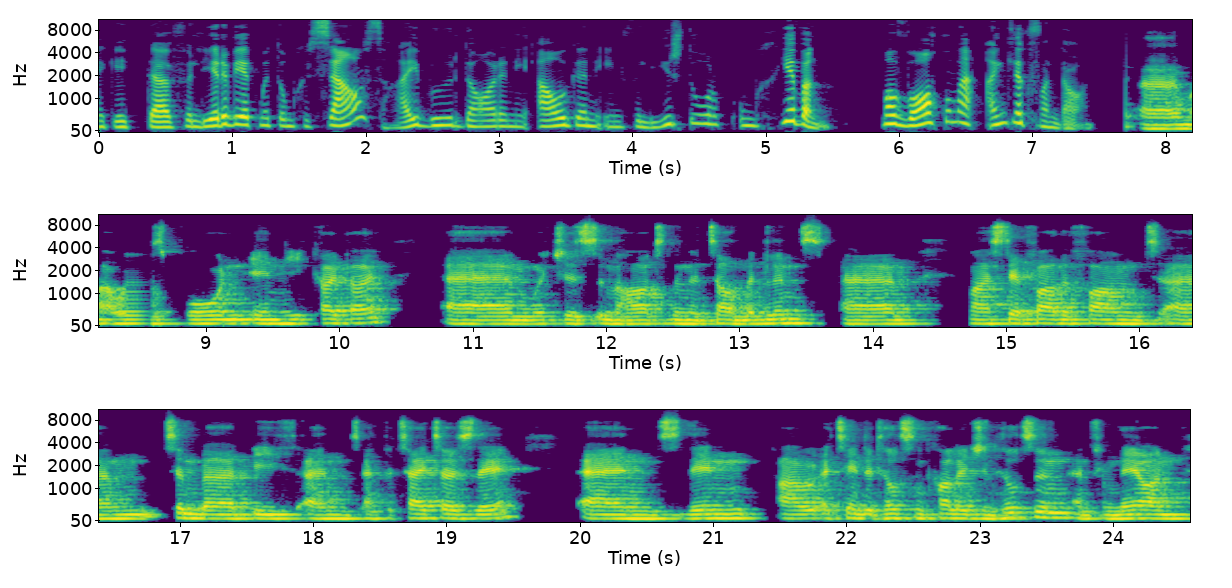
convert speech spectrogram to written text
Ek het uh, verlede week met hom gesels. Hy boer daar in die Elgin en Verliersdorp omgewing. Maar waar kom hy eintlik vandaan? Um I was born in Ikopo, um which is in the heart of the Natal Midlands. Um my stepfather farmed um timber, beef and and potatoes there. and then I attended Hilton College in Hilton, and from there on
